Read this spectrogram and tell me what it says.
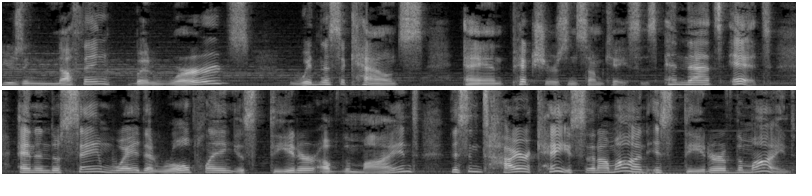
using nothing but words, witness accounts, and pictures in some cases. And that's it. And in the same way that role playing is theater of the mind, this entire case that I'm on is theater of the mind.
